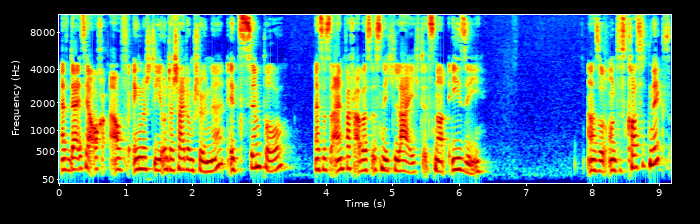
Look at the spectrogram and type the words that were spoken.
Also da ist ja auch auf Englisch die Unterscheidung schön, ne? It's simple. Es ist einfach, aber es ist nicht leicht. It's not easy. Also, und es kostet nichts,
